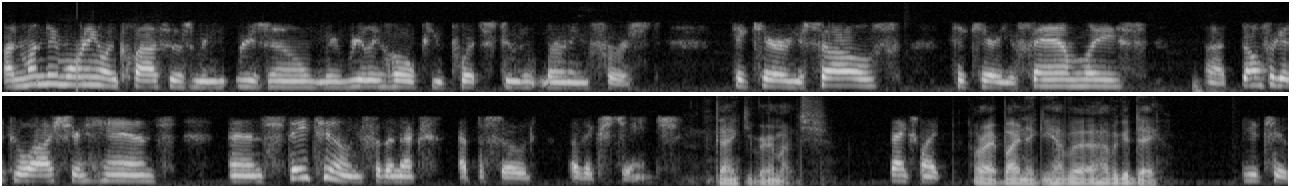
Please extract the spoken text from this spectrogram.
on Monday morning when classes re- resume, we really hope you put student learning first. Take care of yourselves, take care of your families. Uh, don't forget to wash your hands, and stay tuned for the next episode of Exchange. Thank you very much. Thanks, Mike. All right, bye, Nikki. Have a have a good day. You too.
